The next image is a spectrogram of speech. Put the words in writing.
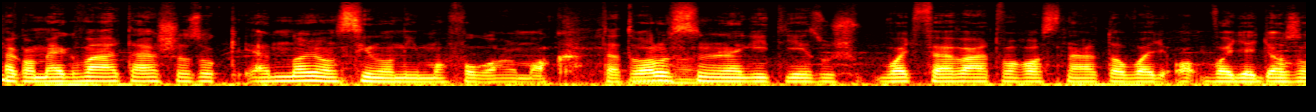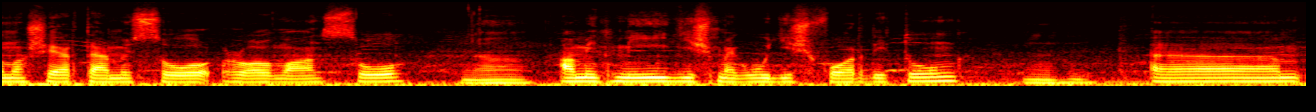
meg a megváltás azok nagyon szinoníma fogalmak. Tehát valószínűleg itt Jézus vagy felváltva használta, vagy, vagy egy azonos értelmű szóról van szó, Aha. amit mi így is, meg úgy is fordítunk. Uh-huh. Uh,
